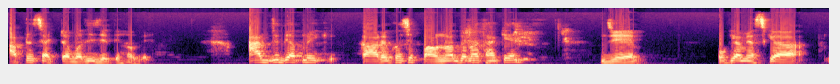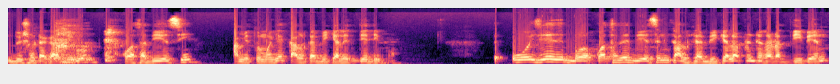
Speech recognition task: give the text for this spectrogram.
আপনি চারটা বাজে যেতে হবে। আর যদি আপনি কারও কাছে পাওনা দেনা থাকে যে, ওকে আমি আজকে দুশো টাকা দিব, কথা দিয়েছি, আমি তোমাকে কালকা বিকালে দিয়ে দিব। ওই যে কথাতে দিয়েছেন, কালকে বিকালে আপনি টাকাটা দিবেন,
